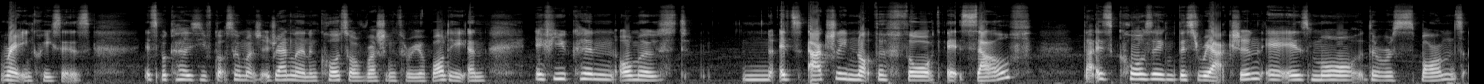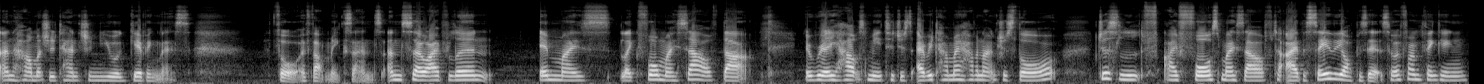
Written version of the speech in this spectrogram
rate increases. It's because you've got so much adrenaline and cortisol rushing through your body, and if you can almost, it's actually not the thought itself that is causing this reaction. It is more the response and how much attention you are giving this thought, if that makes sense. And so I've learned in my, like, for myself that it really helps me to just every time I have an anxious thought, just I force myself to either say the opposite. So if I'm thinking,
